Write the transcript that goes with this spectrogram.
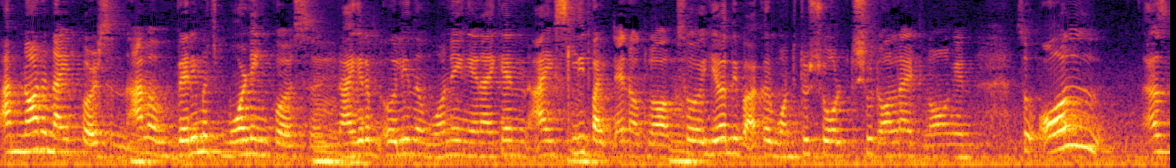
I'm not a night person. Hmm. I'm a very much morning person. Mm. You know, I get up early in the morning and I can I sleep by 10 o'clock. Mm. So here Dibakar wanted to shoot, shoot all night long and so all I was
